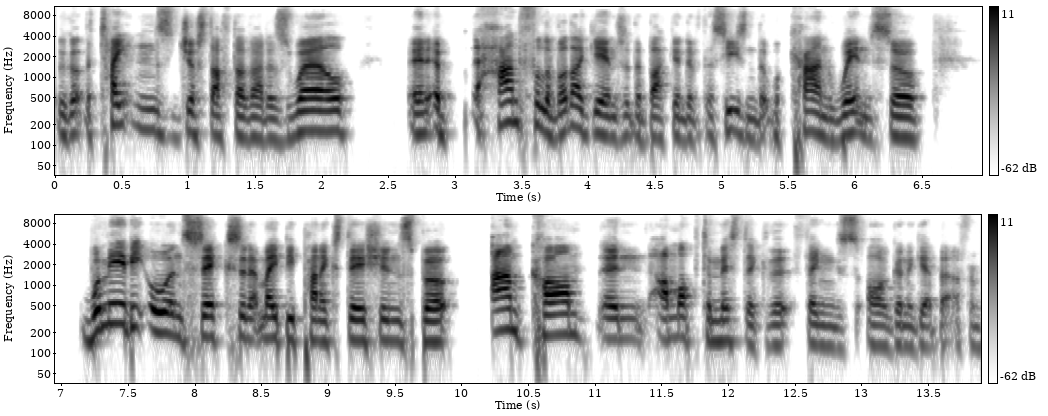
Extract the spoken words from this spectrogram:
We've got the Titans just after that as well, and a, a handful of other games at the back end of the season that we can win. So we may be 0 and 6 and it might be panic stations, but I'm calm and I'm optimistic that things are going to get better from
